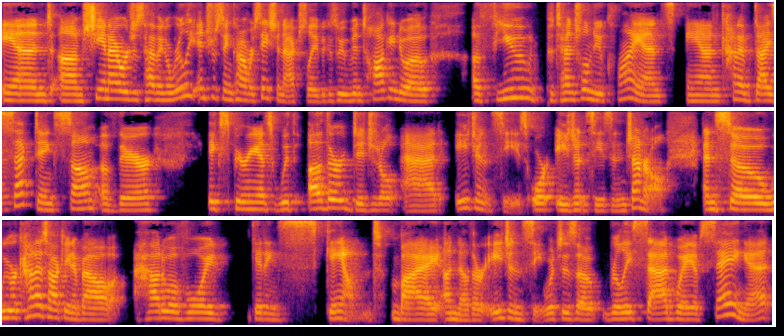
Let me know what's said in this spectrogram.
And um, she and I were just having a really interesting conversation, actually, because we've been talking to a a few potential new clients and kind of dissecting some of their experience with other digital ad agencies or agencies in general. And so we were kind of talking about how to avoid getting scammed by another agency, which is a really sad way of saying it.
